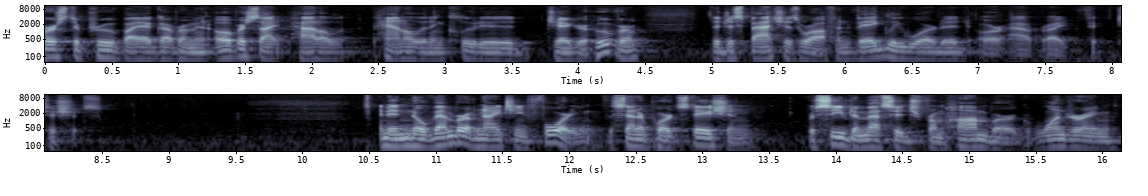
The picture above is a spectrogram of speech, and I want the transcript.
first approved by a government oversight panel, panel that included J. Edgar Hoover, the dispatches were often vaguely worded or outright fictitious. And in November of 1940, the Centerport station received a message from Hamburg wondering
